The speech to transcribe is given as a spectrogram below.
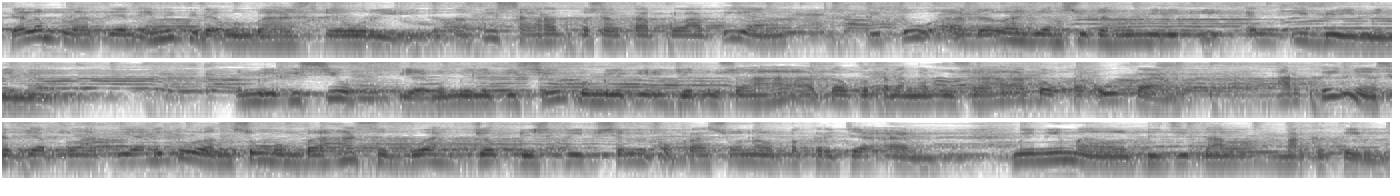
Dalam pelatihan ini tidak membahas teori tetapi syarat peserta pelatihan itu adalah yang sudah memiliki NIB minimal memiliki SIUP ya memiliki SIUP memiliki izin usaha atau keterangan usaha atau KUK Artinya setiap pelatihan itu langsung membahas sebuah job description operasional pekerjaan minimal digital marketing.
